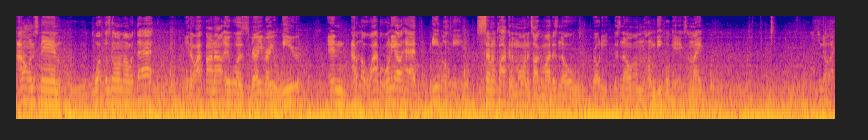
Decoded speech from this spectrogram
I don't understand what was going on with that. You know, I found out it was very, very weird. And I don't know why, but one of y'all had emailed me seven o'clock in the morning talking about there's no roadie, there's no um, Home Depot gigs. I'm like, you know, like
